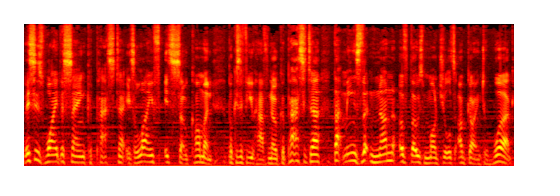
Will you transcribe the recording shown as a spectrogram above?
This is why the saying capacitor is life is so common, because if you have no capacitor, that means that none of those modules are going to work.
